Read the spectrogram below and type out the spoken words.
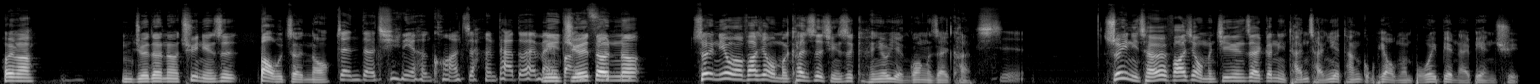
会吗？你觉得呢？去年是暴增哦，真的，去年很夸张，大家都在买。你觉得呢？所以你有没有发现，我们看事情是很有眼光的在看？是，所以你才会发现，我们今天在跟你谈产业、谈股票，我们不会变来变去。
